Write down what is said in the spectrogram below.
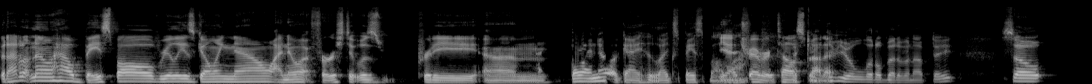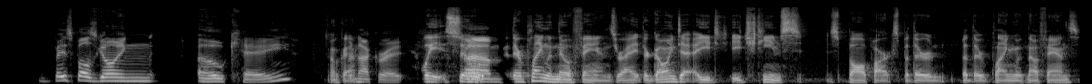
but I don't know how baseball really is going now. I know at first it was pretty. Um, Oh, I know a guy who likes baseball. yeah. Trevor, tell us I can about give it. Give you a little bit of an update. So, baseball's going okay, Okay, but not great. Wait, so Um, they're playing with no fans, right? They're going to each each team's ballparks, but they're but they're playing with no fans.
